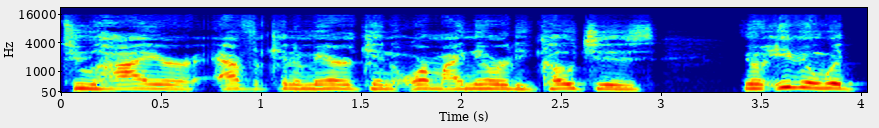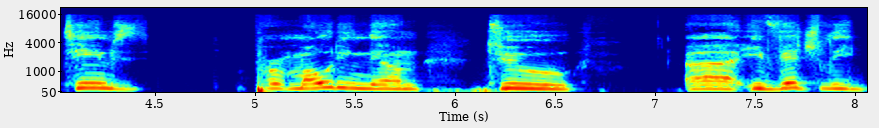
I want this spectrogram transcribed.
to hire African American or minority coaches. You know, even with teams promoting them to uh, eventually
